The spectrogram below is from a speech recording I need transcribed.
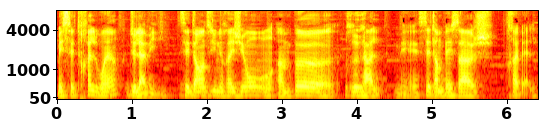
mais c'est très loin de la ville. C'est dans une région un peu rurale, mais c'est un paysage très bel.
